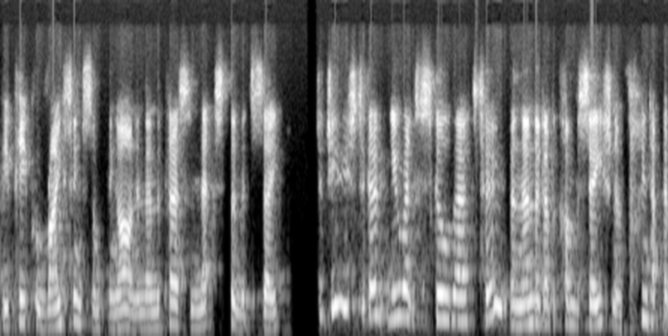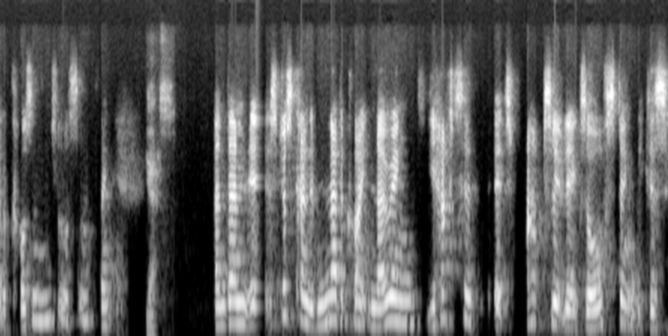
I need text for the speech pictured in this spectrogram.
be people writing something on, and then the person next to them would say, Did you used to go? You went to school there too? And then they'd have a conversation and find out they were cousins or something. Yes. And then it's just kind of never quite knowing. You have to, it's absolutely exhausting because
